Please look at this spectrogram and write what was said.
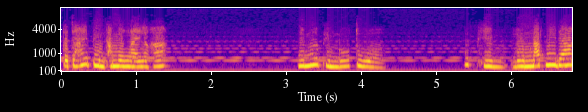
แต่จะให้พิมพ์ทำยังไงล่ะคะ ในเมื่อพิมพ์รู้ตัวว่าพิมพ์ลืมนัดไม่ได้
